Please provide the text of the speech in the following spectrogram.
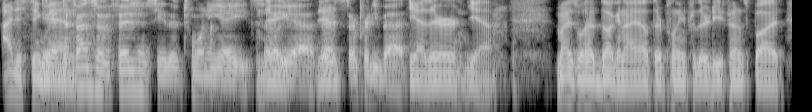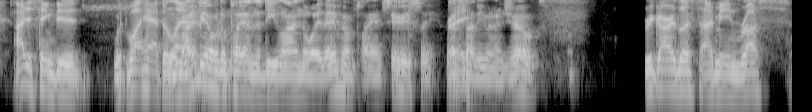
I just think, Yeah, man, defensive efficiency, they're 28. So, There yeah, they're, they're pretty bad. yeah, they're yeah. Might as well have Doug and I out there playing for their defense. But I just think, dude, with what happened They might be able to play on the D line the way they've been playing. Seriously. That's Right. not even a joke. regardless, I mean, Russ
